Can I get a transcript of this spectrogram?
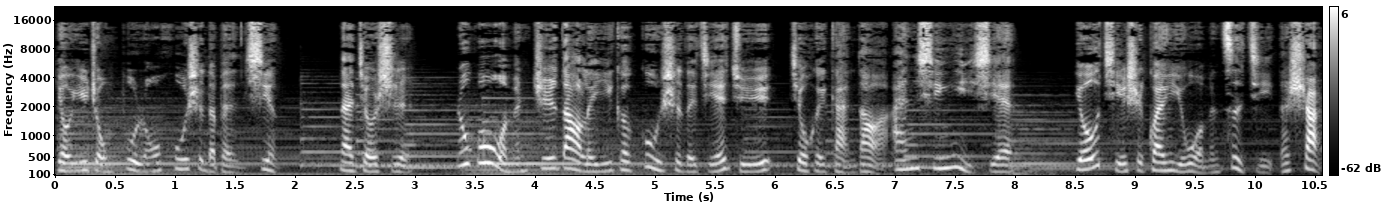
有一种不容忽视的本性，那就是如果我们知道了一个故事的结局，就会感到安心一些，尤其是关于我们自己的事儿。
